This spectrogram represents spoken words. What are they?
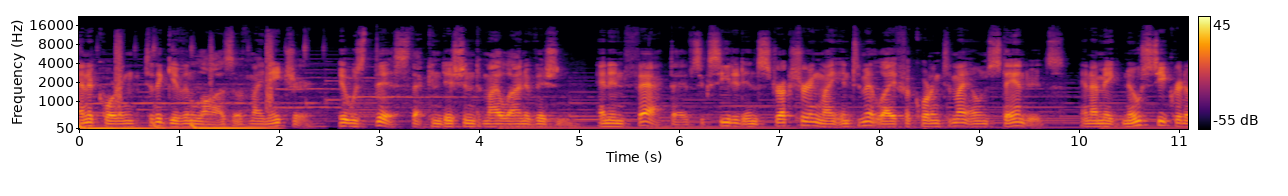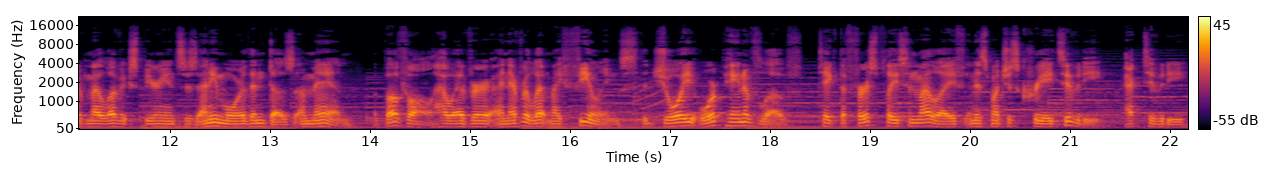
and according to the given laws of my nature. It was this that conditioned my line of vision, and in fact, I have succeeded in structuring my intimate life according to my own standards, and I make no secret of my love experiences any more than does a man. Above all, however, I never let my feelings, the joy or pain of love, take the first place in my life much as creativity, activity,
